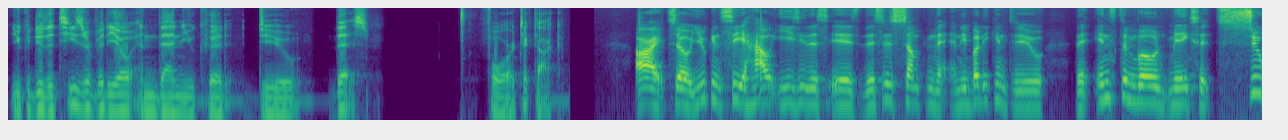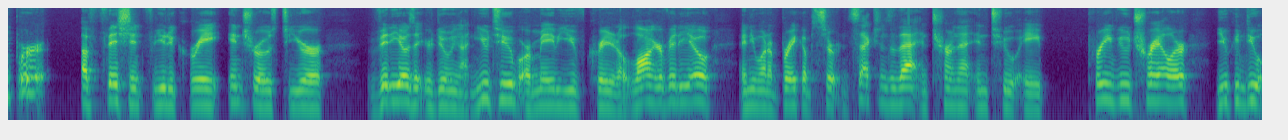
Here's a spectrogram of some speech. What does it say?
you could do the teaser video and then you could do this for TikTok. All right, so you can see how easy this is. This is something that anybody can do. The instant mode makes it super efficient for you to create intros to your videos that you're doing on YouTube, or maybe you've created a longer video and you want to break up certain sections of that and turn that into a preview trailer. You can do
